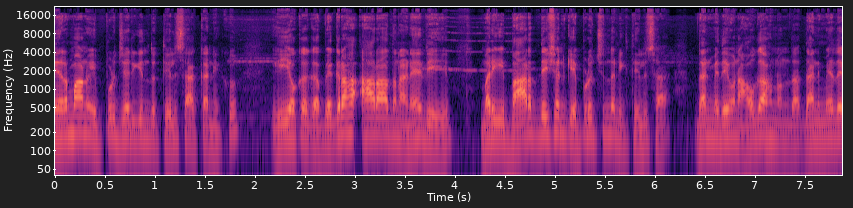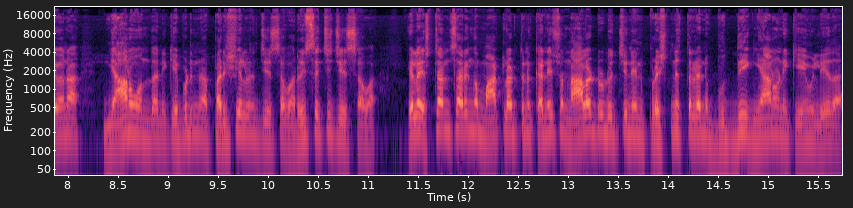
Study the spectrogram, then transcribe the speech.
నిర్మాణం ఎప్పుడు జరిగిందో తెలుసా అక్క నీకు? ఈ యొక్క విగ్రహ ఆరాధన అనేది మరి ఈ భారతదేశానికి ఎప్పుడు వచ్చిందో నీకు తెలుసా? దాని మీద ఏమైనా అవగాహన ఉందా? దాని మీద ఏమైనా జ్ఞానం ఉందా? నీకు ఎప్పుడైనా పరిశీలన చేసావా? రీసెర్చ్ చేసావా? ఇలా ఇష్టానుసారంగా మాట్లాడుతున్న కనీసం నాలటుడు వచ్చి నేను ప్రశ్నిస్తాడని బుద్ధి జ్ఞానం నీకేమీ లేదా?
